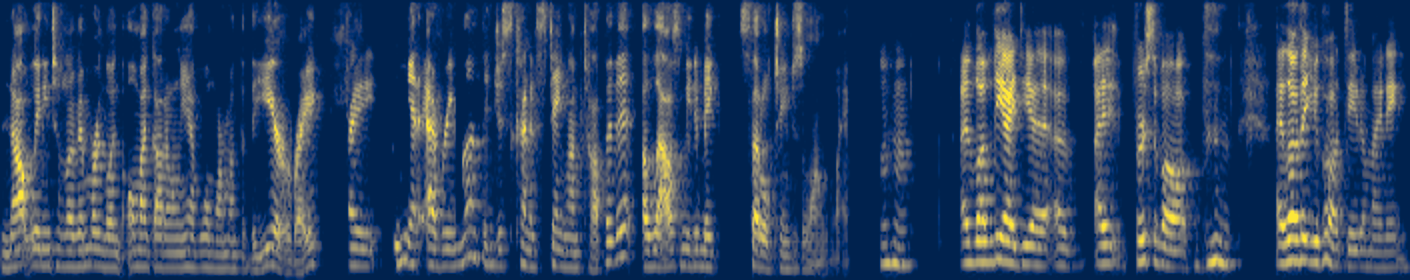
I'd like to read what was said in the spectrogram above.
not waiting till November and going, oh my God, I only have one more month of the year, right? Right. Doing it every month and just kind of staying on top of it allows me to make subtle changes along the way. Mm-hmm. I love the idea of I first of all, I love that you call it data mining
